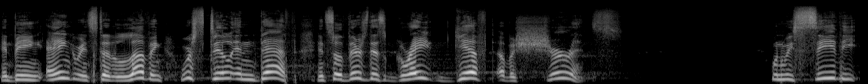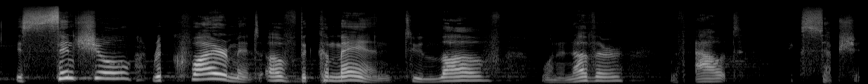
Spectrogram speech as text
and being angry instead of loving, we're still in death. And so there's this great gift of assurance. When we see the essential requirement of the command to love one another without exception.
